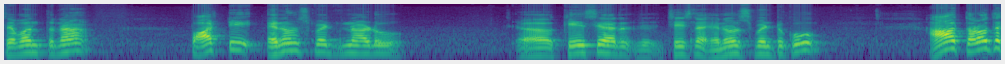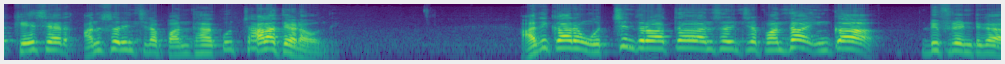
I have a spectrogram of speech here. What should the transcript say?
సెవెంత్న పార్టీ అనౌన్స్మెంట్ నాడు కేసీఆర్ చేసిన అనౌన్స్మెంట్కు ఆ తర్వాత కేసీఆర్ అనుసరించిన పంథాకు చాలా తేడా ఉంది. అధికారం వచ్చిన తర్వాత అనుసరించిన పంత ఇంకా డిఫరెంట్గా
